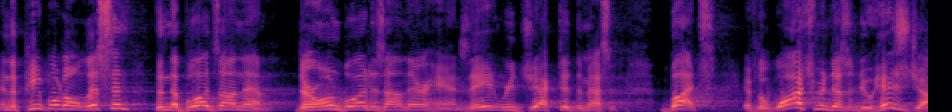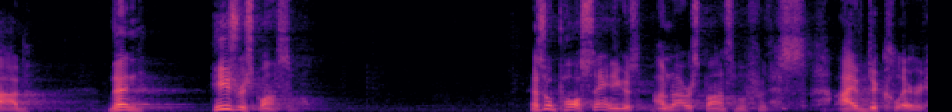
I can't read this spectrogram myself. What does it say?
and the people don't listen, then the blood's on them. Their own blood is on their hands. They rejected the message. But if the watchman doesn't do his job, then He's responsible. That's what Paul's saying. He goes, I'm not responsible for this. I've declared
